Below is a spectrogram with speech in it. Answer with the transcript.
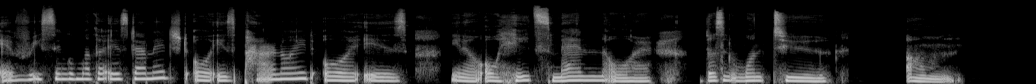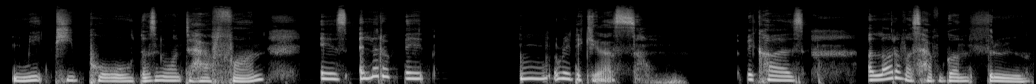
every single mother is damaged or is paranoid or is, you know, or hates men or doesn't want to um meet people, doesn't want to have fun is a little bit mm, ridiculous. Because a lot of us have gone through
